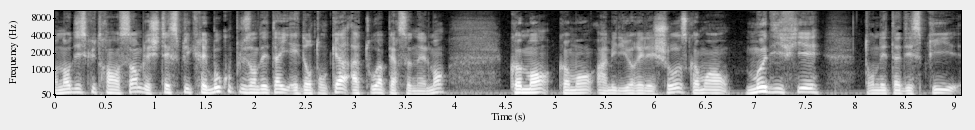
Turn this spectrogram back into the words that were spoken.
On en discutera ensemble et je t'expliquerai beaucoup plus en détail et dans ton cas à toi personnellement comment comment améliorer les choses, comment modifier ton état d'esprit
